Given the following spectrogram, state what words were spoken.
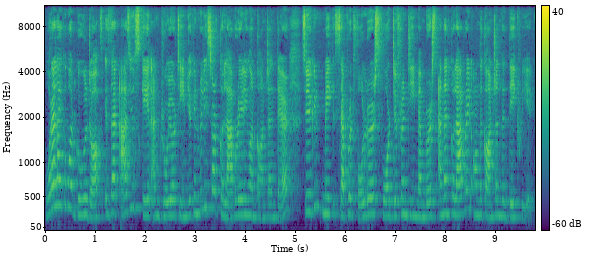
What I like about Google Docs is that as you scale and grow your team, you can really start collaborating on content there. So you can make separate folders for different different team members and then collaborate on the content that they create.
